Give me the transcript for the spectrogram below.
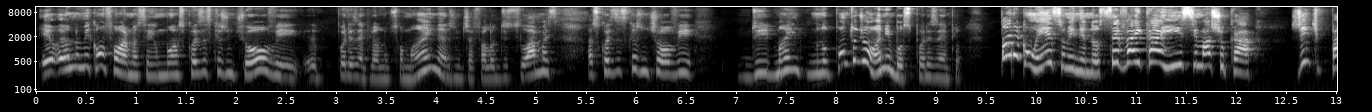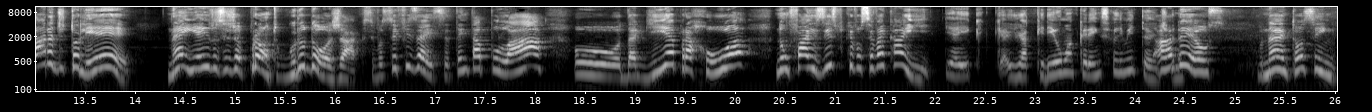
eu, eu não me conformo, assim, umas coisas que a gente ouve, por exemplo, eu não sou mãe, a gente já falou disso lá, mas as coisas que a gente ouve de mãe no ponto de ônibus, por exemplo. Para com isso, menino, você vai cair e se machucar. Gente, para de tolher. Né? E aí você já, pronto, grudou já. Se você fizer isso, você tentar pular o da guia pra rua, não faz isso porque você vai cair. E aí já cria uma crença limitante. Adeus. Né? né? Então, assim,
